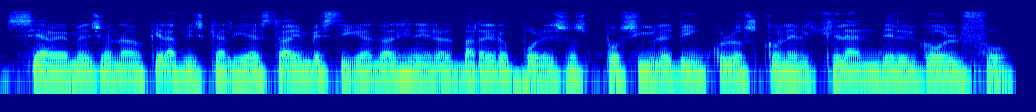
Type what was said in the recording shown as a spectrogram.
se había mencionado que la Fiscalía estaba investigando al general Barrero por esos posibles vínculos con el clan del Golfo.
